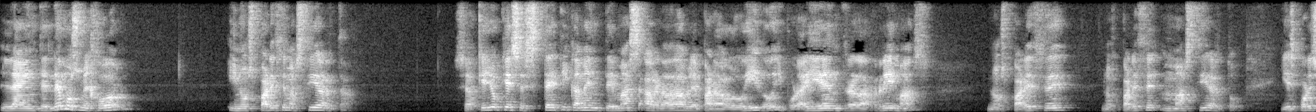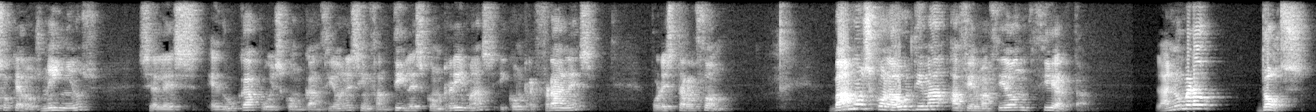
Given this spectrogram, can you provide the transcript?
la entendemos mejor y nos parece más cierta. O sea, aquello que es estéticamente más agradable para el oído, y por ahí entra las rimas, nos parece, nos parece más cierto. Y es por eso que a los niños se les educa pues con canciones infantiles, con rimas y con refranes, por esta razón. Vamos con la última afirmación cierta. La número 2.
